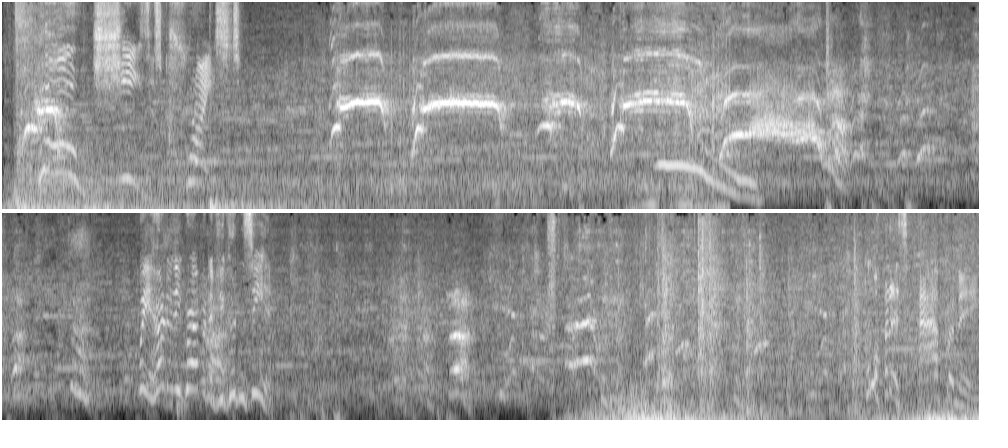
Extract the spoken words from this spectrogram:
oh, Jesus Christ! Wait, how did he grab it if you couldn't see it? What is happening?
